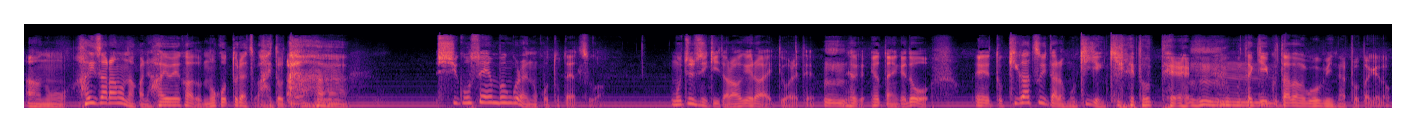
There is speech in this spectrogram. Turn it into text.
あの、灰皿の中にハイウェイカード残っとるやつが入っとって、4、5千円分ぐらい残っとったやつが。持ち主に聞いたらあげらいって言われて、うんやったんやけど、えっ、と、気がついたらもう期限切れとって、結局ただのゴミになっとったけど。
